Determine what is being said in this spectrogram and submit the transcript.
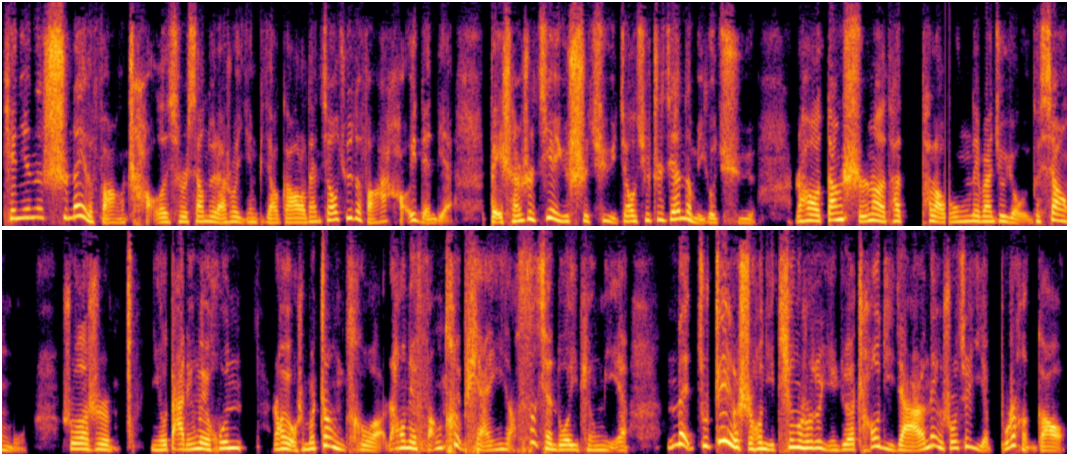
天津的市内的房炒的其实相对来说已经比较高了，但郊区的房还好一点点。北辰是介于市区与郊区之间这么一个区。然后当时呢，她她老公那边就有一个项目，说的是你又大龄未婚，然后有什么政策，然后那房特便宜，四千多一平米。那就这个时候，你听的时候就已经觉得超低价。那个时候其实也不是很高，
